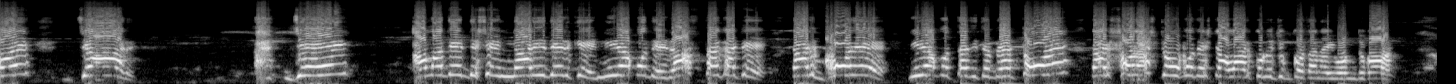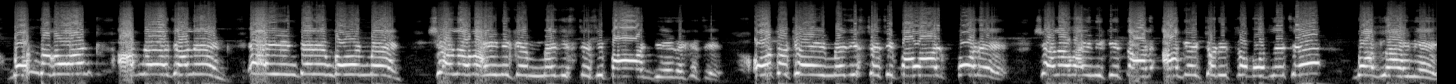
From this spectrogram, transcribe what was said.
হয়, যার, যে আমাদের দেশের নারীদেরকে নিরাপদে রাস্তাঘাটে, তার ঘরে নিরাপত্তা দিতে ব্যর্থ হয়, তার স্বরাষ্ট্র উপদেষ্টা হওয়ার কোনো যোগ্যতা নাই, বন্ধুগণ। বন্ধুগণ, আপনারা জানেন, এই ইন্টারিম গভর্নমেন্ট সেনাবাহিনীকে ম্যাজিস্ট্রেসি পাওয়ার দিয়ে রেখেছে। অথচ এই ম্যাজিস্ট্রেসি পাওয়ার পরে সেনাবাহিনী কি তার আগের চরিত্র বদলেছে, বদলায় নেই।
